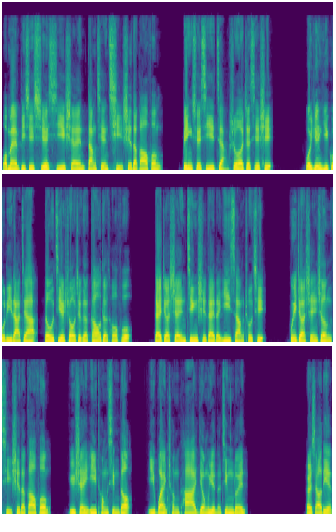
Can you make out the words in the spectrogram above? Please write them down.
我们必须学习神当前启示的高峰。并学习讲说这些事，我愿意鼓励大家都接受这个高的托付，带着神经时代的意象出去，为着神圣启示的高峰，与神一同行动，以完成他永远的经纶。二小点，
